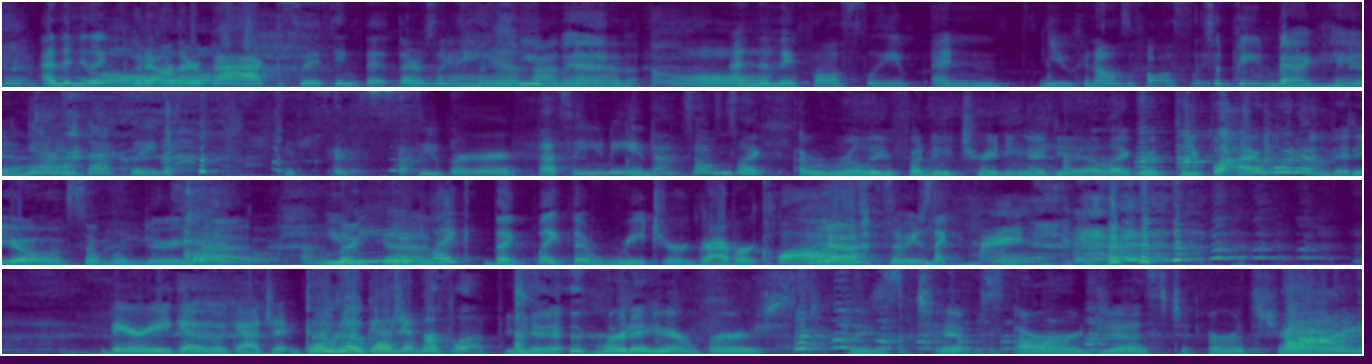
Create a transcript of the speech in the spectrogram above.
and then you like put it on their back, so they think that there's like a hand on them, Aw. and then they fall asleep, and you can also fall asleep. it's a beanbag hand. yeah, exactly. it's super. That's what you need. That sounds like a really funny training idea. Like if people, I want a video of someone doing that. Oh you need God. like the like the reacher grabber claw. Yeah. So he's like, very go go gadget, go go gadget muscle up. You get it, heard it here first. These tips are just earth shattering.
